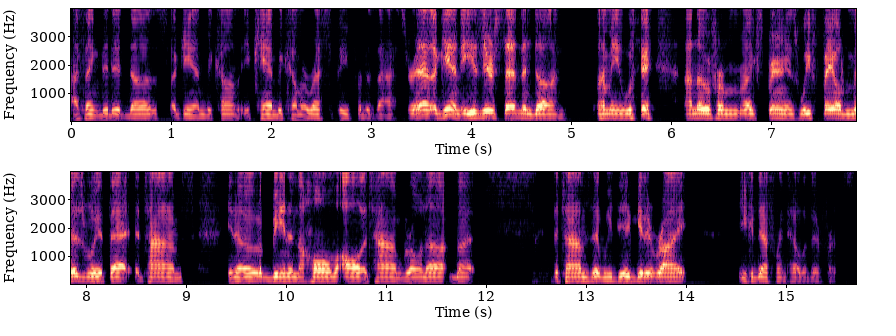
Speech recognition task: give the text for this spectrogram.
I think that it does again become it can become a recipe for disaster. And again, easier said than done. I mean, we, I know from experience we failed miserably at that at times. You know, being in the home all the time growing up, but the times that we did get it right, you could definitely tell the difference.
